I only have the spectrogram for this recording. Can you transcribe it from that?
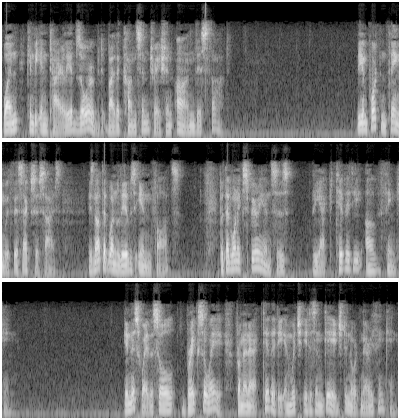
One can be entirely absorbed by the concentration on this thought. The important thing with this exercise is not that one lives in thoughts, but that one experiences the activity of thinking. In this way, the soul breaks away from an activity in which it is engaged in ordinary thinking.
